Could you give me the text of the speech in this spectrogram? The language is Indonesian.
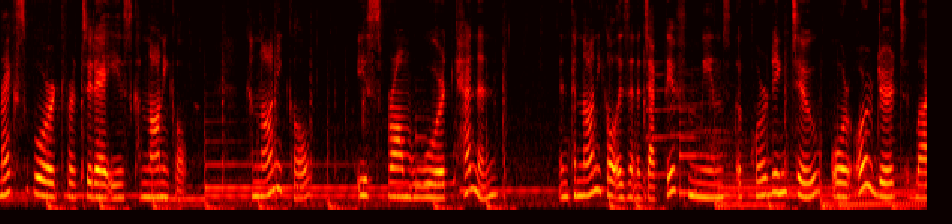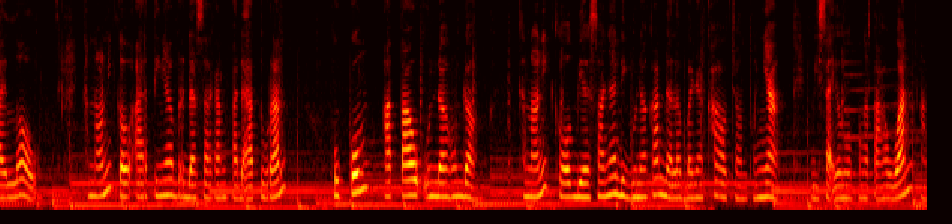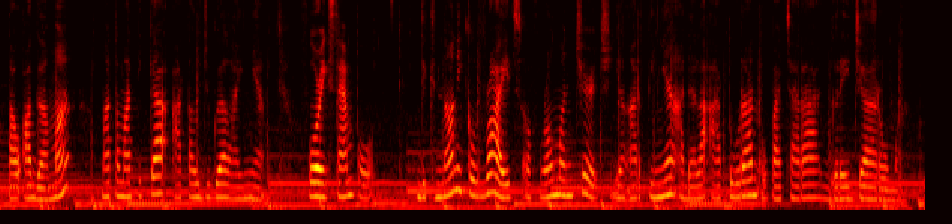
next word for today is canonical. Canonical is from word canon and canonical is an adjective means according to or ordered by law. Canonical artinya berdasarkan pada aturan, hukum, atau undang-undang. Canonical biasanya digunakan dalam banyak hal, contohnya bisa ilmu pengetahuan atau agama, matematika, atau juga lainnya. For example, the canonical rites of Roman Church yang artinya adalah aturan upacara gereja Roma.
